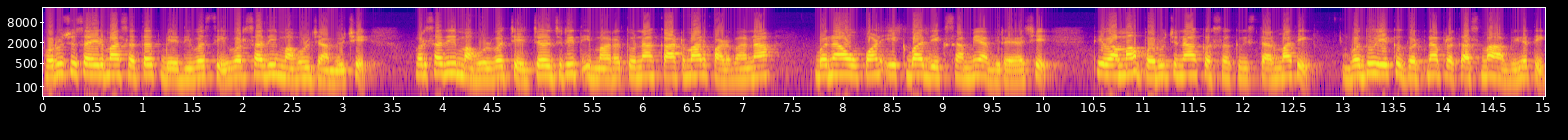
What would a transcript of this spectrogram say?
ભરૂચ શહેરમાં સતત બે દિવસથી વરસાદી માહોલ જામ્યો છે. વરસાદી માહોલ વચ્ચે જર્જરિત ઇમારતોના કાટમાર પાડવાના બનાવો પણ એક બાદ એક સામે આવી રહ્યા છે. તેવામાં ભરૂચના કસક વિસ્તારમાંથી વધુ એક ઘટના પ્રકાશમાં આવી હતી.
